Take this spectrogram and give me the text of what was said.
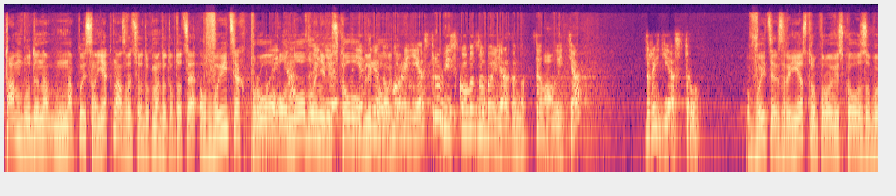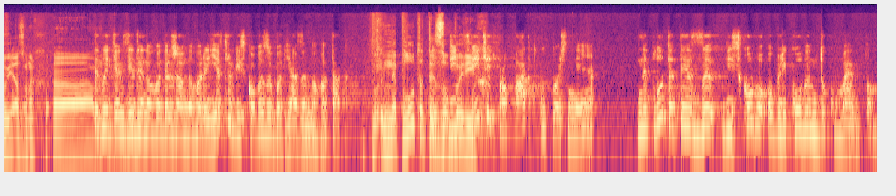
там буде на- написано, як назва цього документу? Тобто це витяг про витяг оновлення військово-облікових даних? реєстру військовозобов'язаного. Це А. витяг з реєстру. Витяг з реєстру про військовозобов'язаних. Е, Це витяг з єдиного державного реєстру військовозобов'язаного. Так не плутати з Він оберіг. свідчить про факт уточнення. Не плутати з військово-обліковим документом.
